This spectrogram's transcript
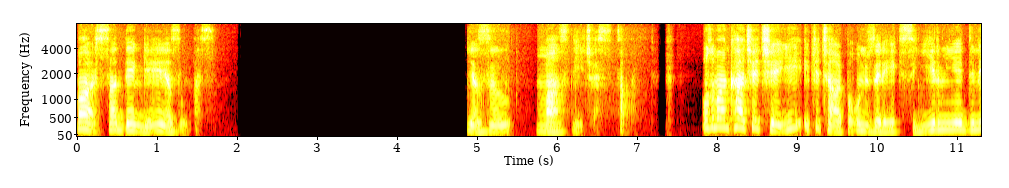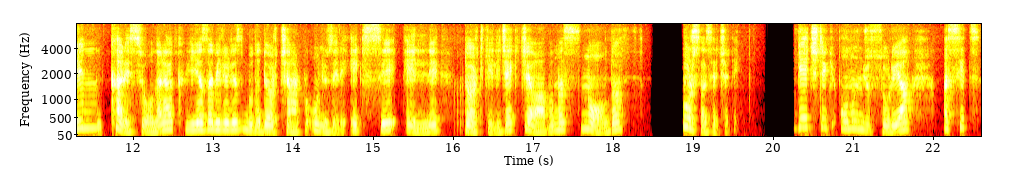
varsa dengeye yazılmaz. Yazılmaz diyeceğiz. Tamam. O zaman KÇÇ'yi 2 çarpı 10 üzeri eksi 27'nin karesi olarak yazabiliriz. Bu da 4 çarpı 10 üzeri eksi 54 gelecek. Cevabımız ne oldu? Bursa seçeneği. Geçtik 10. soruya. Asit,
